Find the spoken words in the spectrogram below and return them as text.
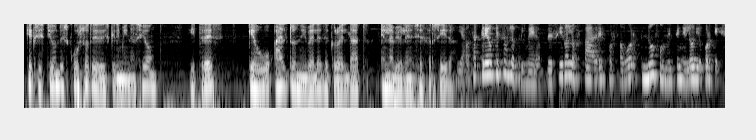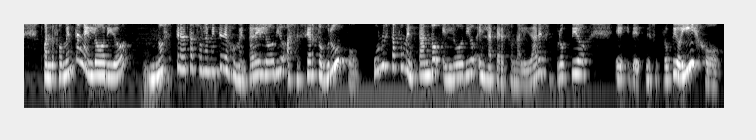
Que existió un discurso de discriminación. Y 3 que hubo altos niveles de crueldad en la violencia ejercida. Ya, o sea, creo que eso es lo primero, decir a los padres, por favor, no fomenten el odio, porque cuando fomentan el odio, no se trata solamente de fomentar el odio hacia cierto grupo, uno está fomentando el odio en la personalidad de su propio, eh, de, su propio hijo,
